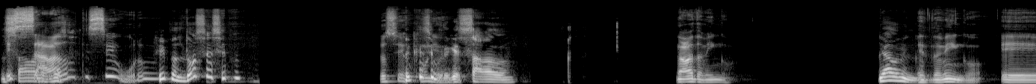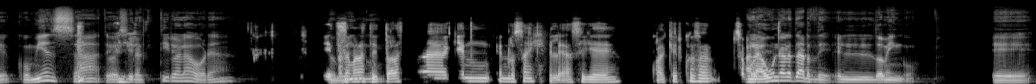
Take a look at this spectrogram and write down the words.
El ¿Es sábado? 12. ¿Estás seguro? Sí, pues el 12, sí. pues. 12 de Estoy seguro que es sábado. No, domingo. Ya domingo. Es domingo. Eh, comienza, te voy a decir al tiro a la hora. Esta Domingo. semana estoy toda la semana aquí en, en Los Ángeles, así que cualquier cosa se A la una de la tarde, el domingo. Eh,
